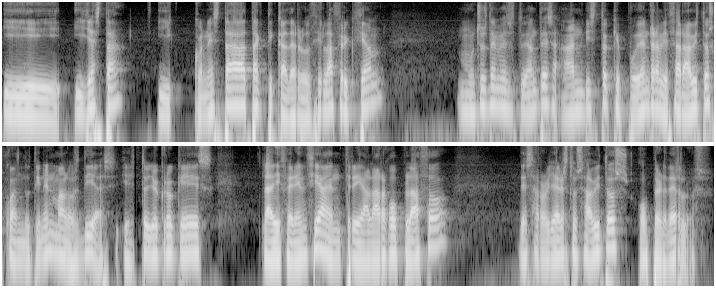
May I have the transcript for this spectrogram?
y, y ya está. Y con esta táctica de reducir la fricción, muchos de mis estudiantes han visto que pueden realizar hábitos cuando tienen malos días. Y esto yo creo que es la diferencia entre a largo plazo desarrollar estos hábitos o perderlos.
